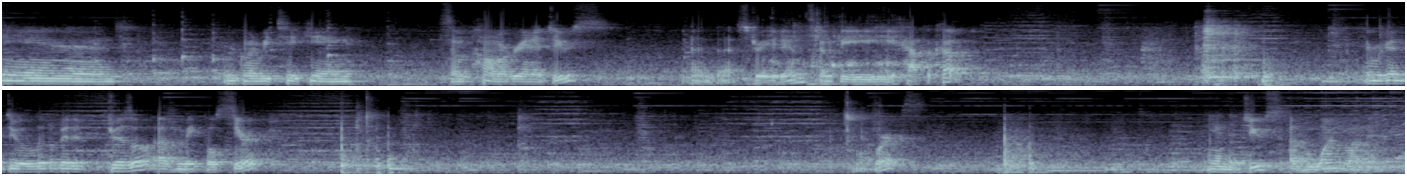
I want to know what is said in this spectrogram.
and we're going to be taking some pomegranate juice and that straight in. It's going to be half a cup. And we're going to do a little bit of drizzle of maple syrup. That works. And the juice of one lemon.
